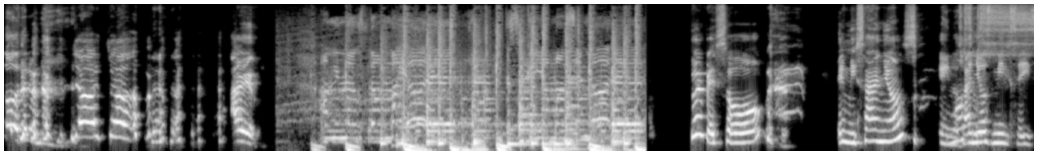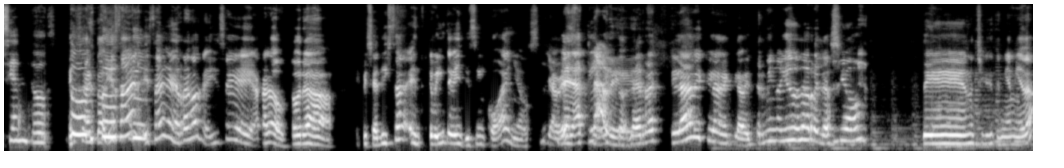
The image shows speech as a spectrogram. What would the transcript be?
todo está levantando. Yo, yo. A ver, A mí me gustan mayores, eso que llaman señores. todo empezó en mis años. En los años 1600. Exacto. Y está, está en el rango que dice acá la doctora especialista entre 20 y 25 años. Ya ves. La edad clave. La edad clave, clave, clave. Termino yo de una relación de una chica que tenía mi edad.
